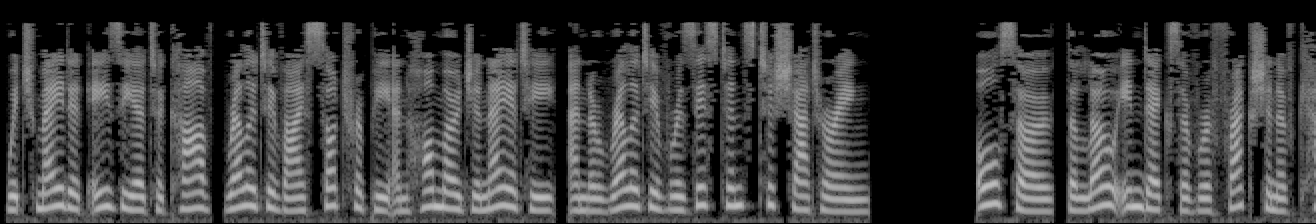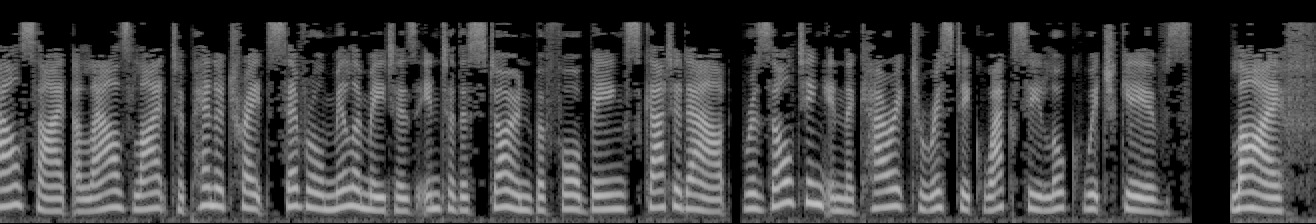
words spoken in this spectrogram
which made it easier to carve, relative isotropy and homogeneity, and a relative resistance to shattering. Also, the low index of refraction of calcite allows light to penetrate several millimeters into the stone before being scattered out, resulting in the characteristic waxy look which gives life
